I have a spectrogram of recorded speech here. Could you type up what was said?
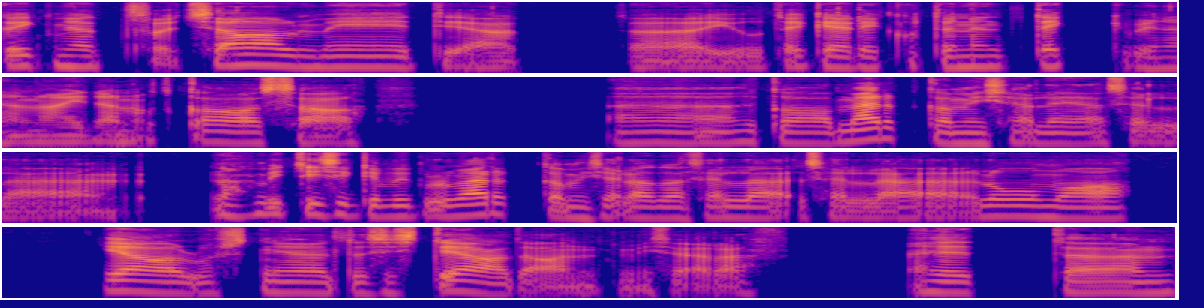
kõik need sotsiaalmeediad ju tegelikult ja nende tekkimine on aidanud kaasa äh, ka märkamisele ja selle, noh, mitte isegi võib-olla märkamisele, aga selle, selle looma heaolust nii-öelda siis teadaandmisele. et äh,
